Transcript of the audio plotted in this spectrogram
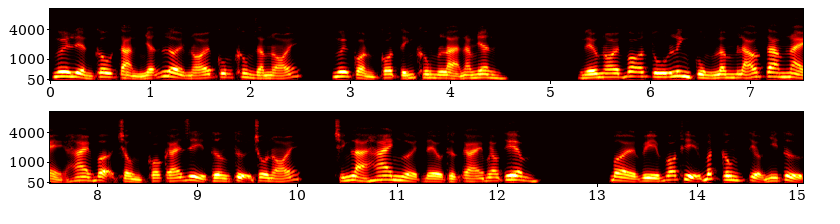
ngươi liền câu tàn nhẫn lời nói cũng không dám nói, ngươi còn có tính không là nam nhân. Nếu nói võ tú linh cùng lâm lão tam này hai vợ chồng có cái gì tương tự chỗ nói, chính là hai người đều thực cái veo tiêm. Bởi vì võ thị bất công tiểu nhi tử,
